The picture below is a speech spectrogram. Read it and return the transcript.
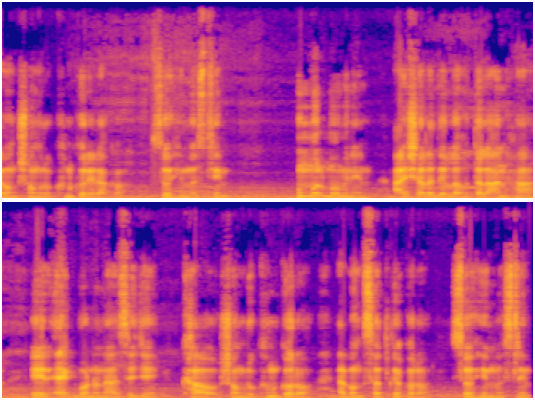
এবং সংরক্ষণ করে রাখো। সহি মুসলিম। উম্মুল মোমিনিন আয়সা রাদিল্লাহ তালা আনহা এর এক বর্ণনা আছে যে, খাও, সংরক্ষণ করো এবং সৎকা করো। সহি মুসলিম।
